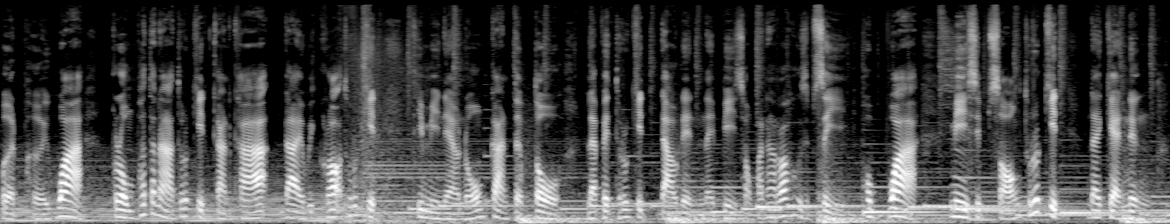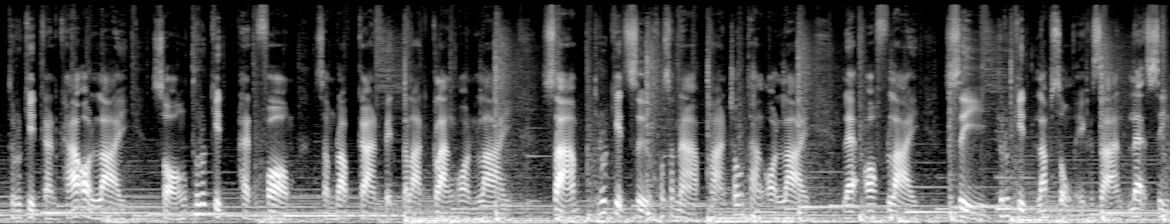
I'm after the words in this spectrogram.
เปิดเผยว่ากรมพัฒนาธุรกิจการค้าได้วิเคราะห์ธุรกิจที่มีแนวโน้มการเติบโต และเป็นธุรกิจดาวเด่นในปี 2564 พบว่ามี 12 ธุรกิจได้แก่ 1. ธุรกิจการค้าออนไลน์ 2. ธุรกิจแพลตฟอร์มสำหรับการเป็นตลาดกลางออนไลน์ 3. ธุรกิจสื่อโฆษณาผ่านช่องทางออนไลน์ และออฟไลน์ 4. ธุรกิจรับส่งเอกสารและสิ่ง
